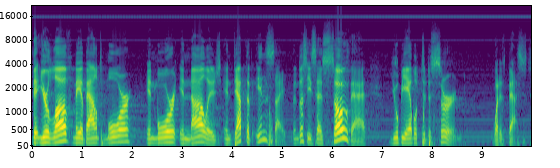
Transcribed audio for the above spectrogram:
that your love may abound more and more in knowledge and depth of insight." And listen, he says, "so that you'll be able to discern what is best."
